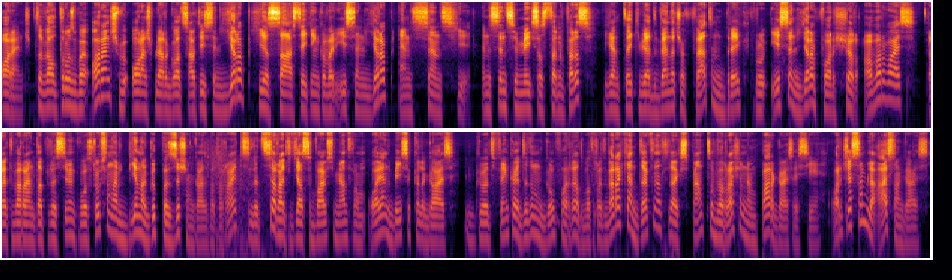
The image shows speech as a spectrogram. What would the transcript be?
Orange. So well throws by Orange, the Orange player got Southeastern Europe, he is uh, taking over Eastern Europe and since he and since he makes a turn first, he can take the advantage of that and break through Eastern Europe for sure. Otherwise, right where I end up receiving those troops and I'll be in a good position guys, but right, let's see right, yes, vibes me out from Orient basically guys. Good thing I didn't go for red, but right where I can definitely expand to the Russian Empire guys I see. Or just simply Iceland guys.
